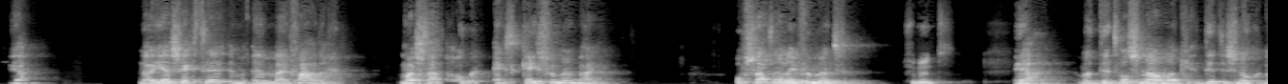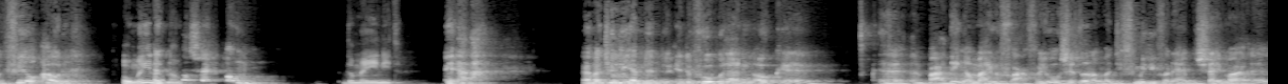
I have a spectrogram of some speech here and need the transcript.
Ja, nou, jij zegt mijn vader, maar staat er ook echt Kees Vermunt bij? Of staat er alleen Vermunt? Vermunt. Ja, want dit was namelijk, dit is nog veel ouder. Oh, meen je dat nou? dat was zijn oom. Dat meen je niet. Ja, Ja, want jullie hebben in de, in de voorbereiding ook eh, eh, een paar dingen aan mij gevraagd. Van, joh, zit dan met die familie van RBC? Maar eh,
